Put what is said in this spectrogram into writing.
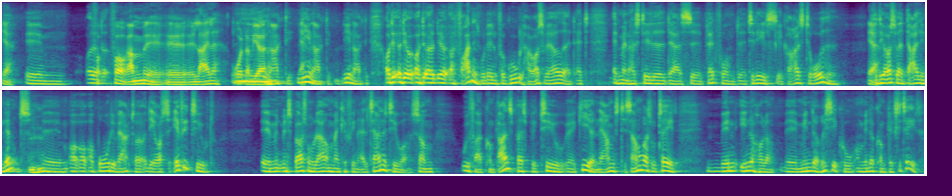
Ja. Øhm, og for, for at ramme øh, Leila rundt om hjørnet. Nøjagtigt, ja. lige nøjagtigt, lige nøjagtigt. Og, det, og, det, og, det, og, det, og forretningsmodellen for Google har jo også været, at, at, at man har stillet deres øh, platform øh, til dels gratis til rådighed. Ja. Så det har også været dejligt nemt mm-hmm. øh, at, at, at bruge det værktøj, og det er også effektivt. Øh, men, men spørgsmålet er, om man kan finde alternativer, som ud fra et compliance-perspektiv øh, giver nærmest det samme resultat, men indeholder øh, mindre risiko og mindre kompleksitet.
